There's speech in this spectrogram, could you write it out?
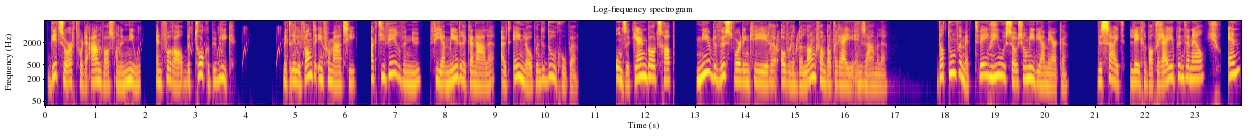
Dit zorgt voor de aanwas van een nieuw en vooral betrokken publiek. Met relevante informatie activeren we nu via meerdere kanalen uiteenlopende doelgroepen. Onze kernboodschap: meer bewustwording creëren over het belang van batterijen inzamelen. Dat doen we met twee nieuwe social media merken: de site legebatterijen.nl en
